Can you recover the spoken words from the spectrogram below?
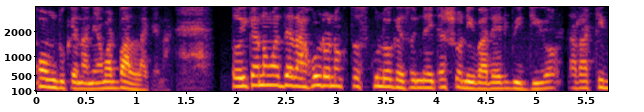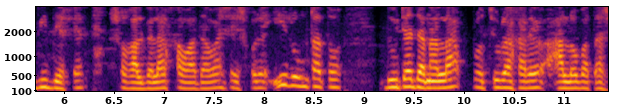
কম ঢুকে না নি, আমার ভালো লাগে না। তো ওইখানে আমাদের রাহুল রনক তো স্কুলও গেছেন না, এটা শনিবারের ভিডিও, তারা টিভি দেখে সকালবেলার খাওয়া দাওয়া শেষ করে, এই রুমটা তো দুইটা জানালা, প্রচুর আকারে আলো বাতাস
